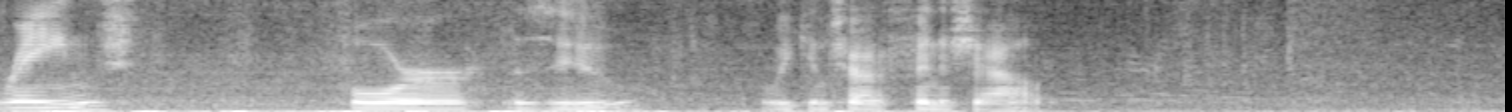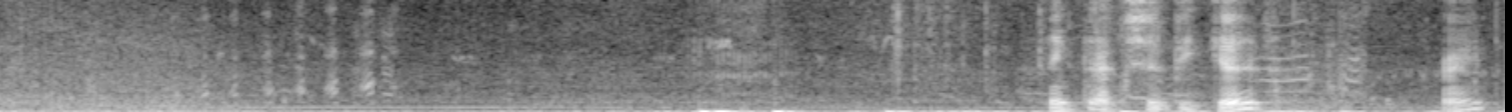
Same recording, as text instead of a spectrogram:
range for the zoo we can try to finish out. I think that should be good, right?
